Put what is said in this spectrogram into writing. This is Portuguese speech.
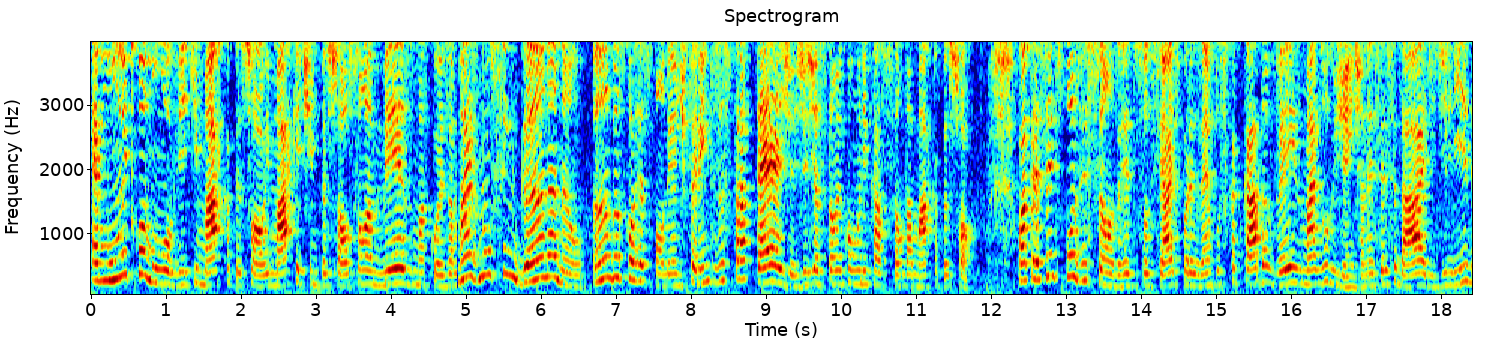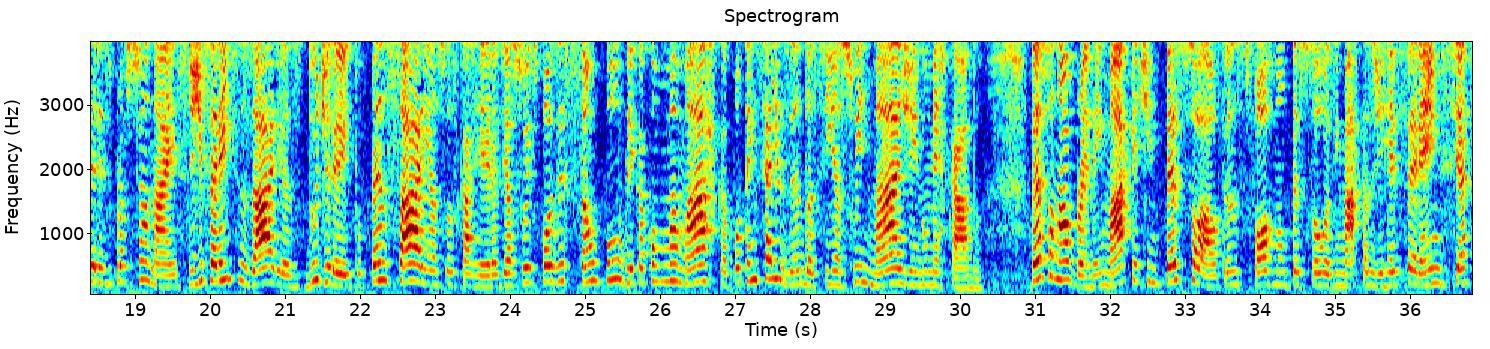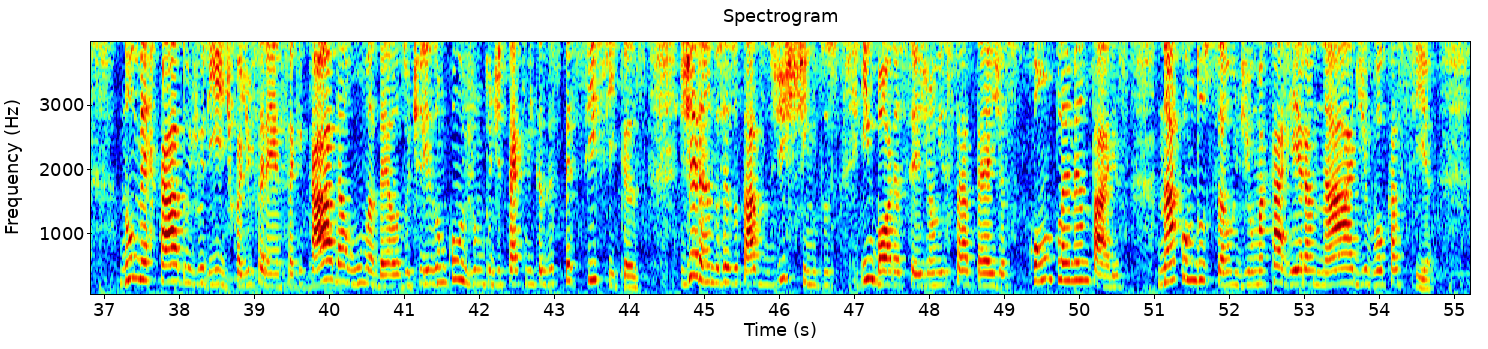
É muito comum ouvir que marca pessoal e marketing pessoal são a mesma coisa, mas não se engana não. Ambas correspondem a diferentes estratégias de gestão e comunicação da marca pessoal. Com a crescente exposição às redes sociais, por exemplo, fica cada vez mais urgente a necessidade de líderes e profissionais de diferentes áreas do direito pensarem as suas carreiras e a sua exposição pública como uma marca, potencializando assim a sua imagem no mercado. Personal branding e marketing pessoal transformam pessoas em marcas de referência no mercado jurídico, a diferença é que cada uma delas utiliza um conjunto de técnicas específicas, gerando resultados distintos, embora sejam estratégias complementares na condução de uma carreira na advocacia.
